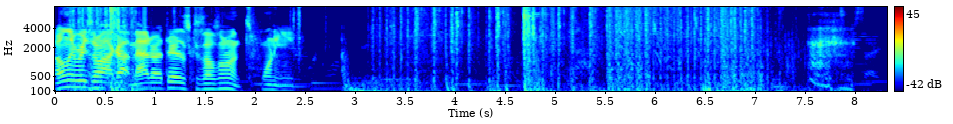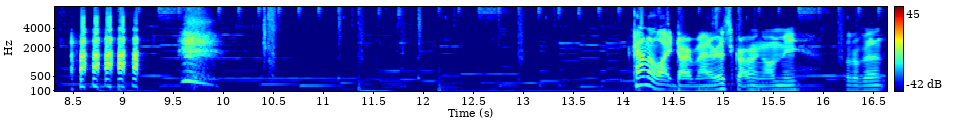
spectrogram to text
The only reason why I got mad right there is because I was on a 20. I kind of like dark matter. It's growing on me a little bit.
